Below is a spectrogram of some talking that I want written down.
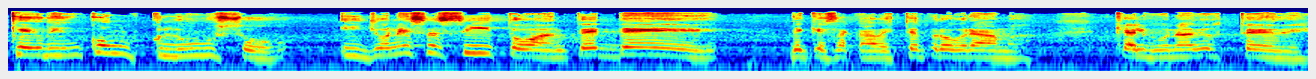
quedó inconcluso y yo necesito, antes de, de que se acabe este programa, que alguna de ustedes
